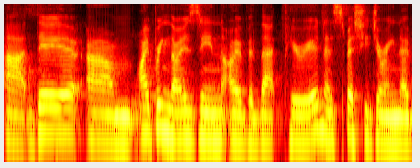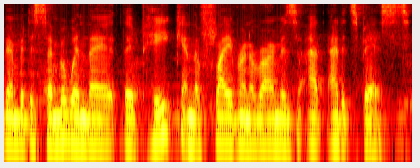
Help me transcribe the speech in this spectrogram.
Uh, um, I bring those in over that period, especially during November, December when they they peak and the flavour and aromas at, at its best.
